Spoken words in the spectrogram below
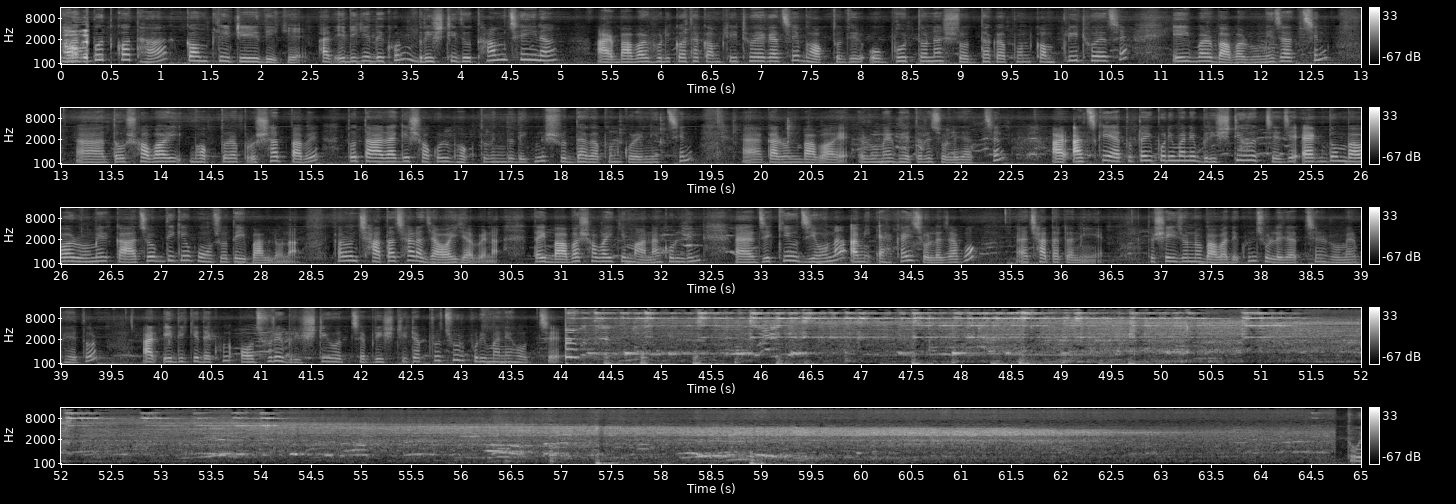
ভাগবত কথা কমপ্লিটের দিকে। আর এদিকে দেখুন, বৃষ্টি তো থামছেই না। আর বাবার হরিকথা কমপ্লিট হয়ে গেছে, ভক্তদের অভ্যর্থনা, শ্রদ্ধা জ্ঞাপন কমপ্লিট হয়েছে। এইবার বাবা রুমে যাচ্ছেন। তো সবাই ভক্তরা প্রসাদ পাবে। তো তার আগে সকল ভক্তবৃন্দ দেখুন, শ্রদ্ধা জ্ঞাপন করে নিচ্ছেন। কারণ বাবা রুমের ভেতরে চলে যাচ্ছেন। আর আজকে এতটাই পরিমাণে বৃষ্টি হচ্ছে যে একদম বাবা রুমের কাজ অবধি কেউ পৌঁছতেই পারল না। কারণ ছাতা ছাড়া যাওয়াই যাবে না। তাই বাবা সবাইকে মানা করলেন যে কেউ যেও না, আমি একাই চলে যাব ছাতাটা নিয়ে। তো সেই জন্য বাবা দেখুন চলে যাচ্ছেন রুমের ভেতর। আর এদিকে দেখুন অঝরে বৃষ্টি হচ্ছে, বৃষ্টিটা প্রচুর পরিমাণে হচ্ছে।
